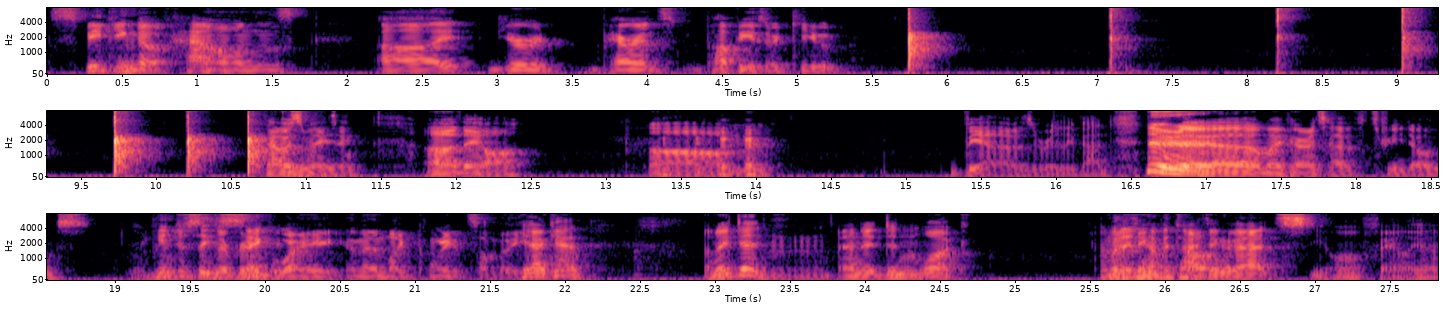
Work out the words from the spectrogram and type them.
speaking of hounds, uh, your parents' puppies are cute. That was amazing. Uh, they are. Um, but yeah, that was really bad. No, no, no. Uh, my parents have three dogs. You can just say They're segue and then like point at somebody. Yeah, I can. And I did. And it didn't work. And We I didn't think, have a I think that's your failure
